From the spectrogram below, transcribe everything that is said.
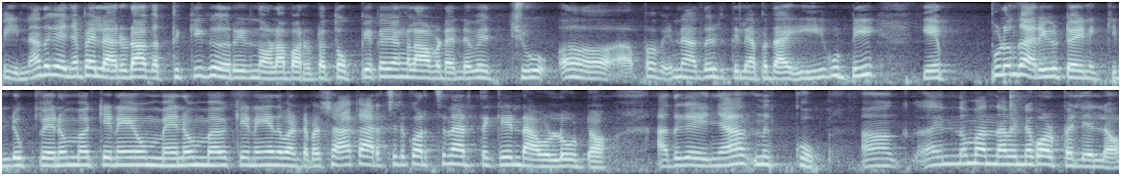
പിന്നെ അത് കഴിഞ്ഞപ്പോൾ എല്ലാവരോടും അകത്തേക്ക് കയറിയിരുന്നോളാം പറഞ്ഞിട്ടോ. തൊപ്പിയൊക്കെ ഞങ്ങൾ അവിടെ തന്നെ വെച്ചു. അപ്പോൾ പിന്നെ അത് എടുത്തില്ല. അപ്പോൾ ദാ ഈ കുട്ടി എപ്പോഴും കരയും കേട്ടോ. എനിക്ക് എന്റെ ഉപ്പേനും ഉമ്മക്കണേ ഉമ്മേനും ഉമ്മ വെക്കണേ എന്ന് പറഞ്ഞിട്ട്. പക്ഷേ ആ കരച്ചിൽ കുറച്ച് നേരത്തേക്കേ ഉണ്ടാവുള്ളൂ കേട്ടോ. അത് കഴിഞ്ഞാൽ നിൽക്കും ഇന്നും വന്നാൽ പിന്നെ കുഴപ്പമില്ലല്ലോ.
